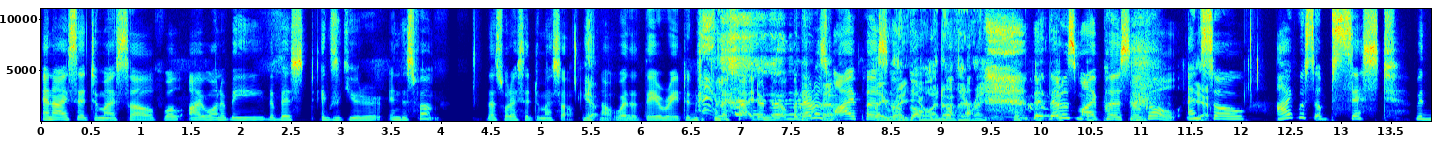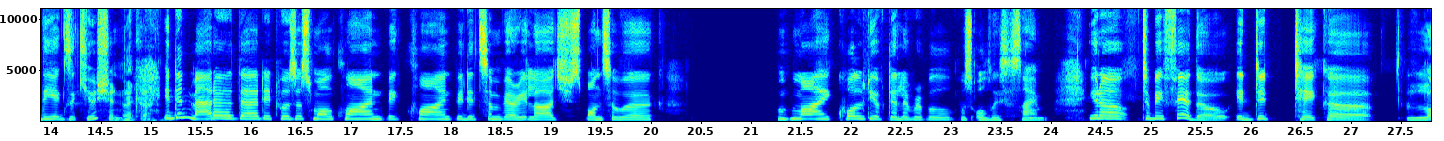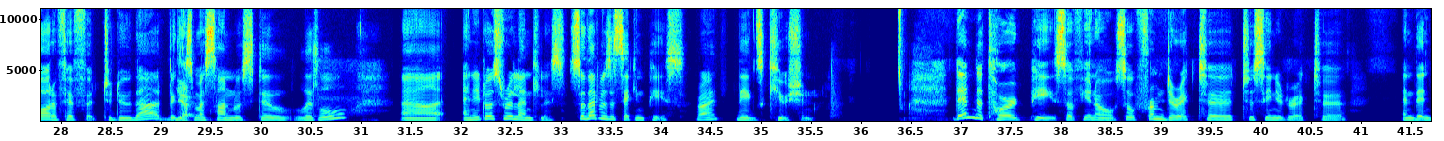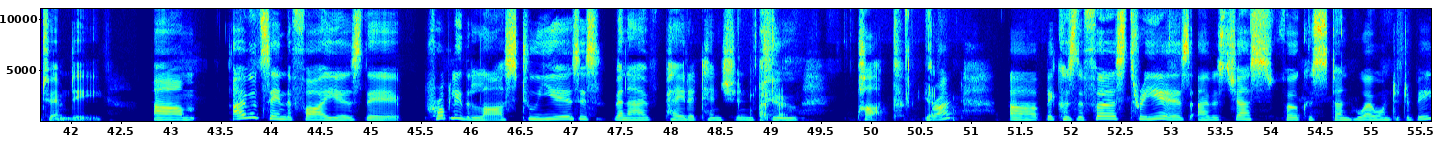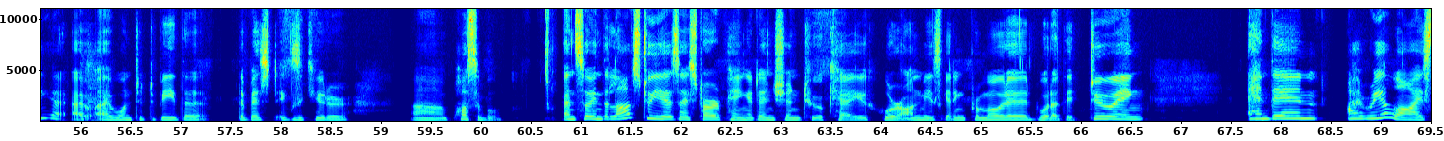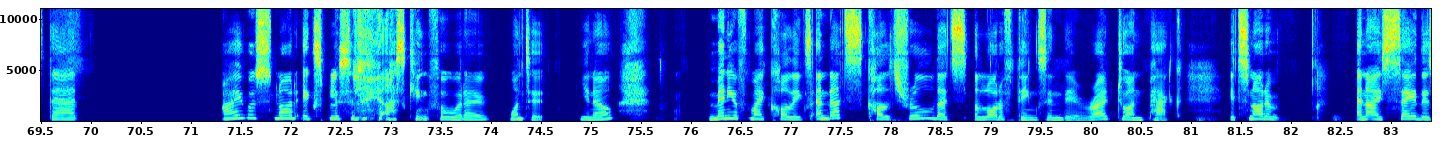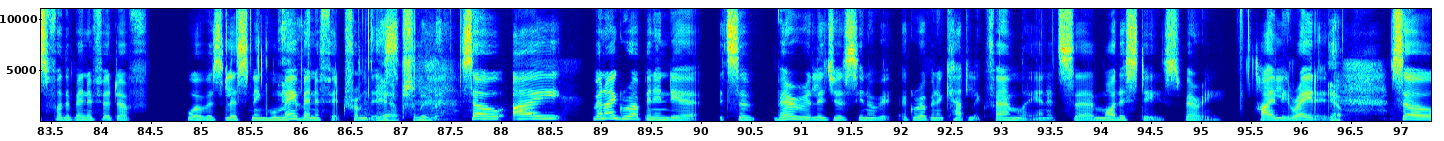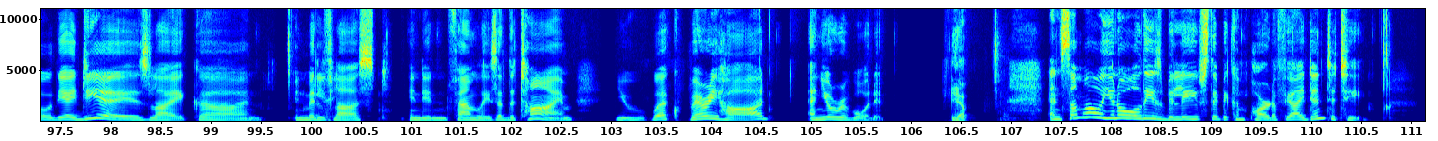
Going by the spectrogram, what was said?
And I said to myself, well, I want to be the best executor in this firm. That's what I said to myself. Yep. Now, whether they rated me, like, I don't know, but that was my They personal rate goal. you. I know they rate you. that, that was my personal goal. And Yeah. so I was obsessed with the execution. Okay. It didn't matter that it was a small client, big client. We did some very large sponsor work. My quality of deliverable was always the same. You know, to be fair though, it did take a lot of effort to do that because Yeah. my son was still little. Uh, and it was relentless. So that was the second piece, right? The execution. Then the third piece of, you know, so from director to senior director and then to MD. Um, I would say in the five years there, probably the last two years is when I've paid attention Okay. to path, Yeah. right? Uh, because the first three years I was just focused on who I wanted to be. I, I wanted to be the the best executor uh, possible. And so in the last two years, I started paying attention to okay, who around me is getting promoted? What are they doing? And then I realized that I was not explicitly asking for what I wanted, you know? Many of my colleagues, and that's cultural, that's a lot of things in there, right? To unpack. It's not a, and I say this for the benefit of whoever's listening who may benefit from this. Yeah, absolutely. So I, when I grew up in India, it's a very religious, you know, I grew up in a Catholic family and it's uh, modesty is very highly rated. Yep. So the idea is like uh, in middle class Indian families at the time, you work very hard and you're rewarded. Yep. And somehow, you know, all these beliefs, they become part of your identity.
